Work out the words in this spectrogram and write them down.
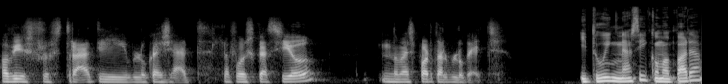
o vius frustrat i bloquejat. La frustració només porta al bloqueig. I tu, Ignasi, com a pare,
